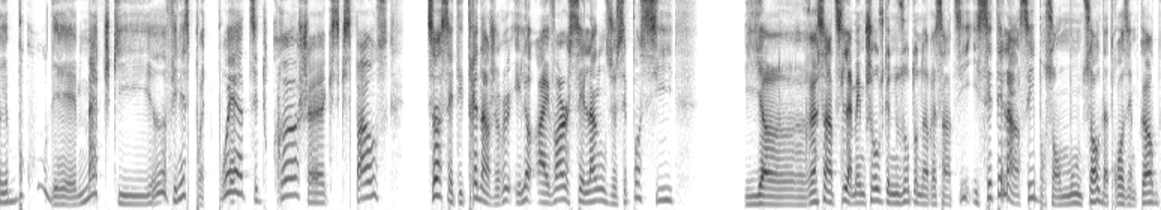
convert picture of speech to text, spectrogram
Il y a beaucoup de matchs qui ah, finissent poète-poète, c'est tout croche, euh, qu'est-ce qui se passe? Ça, ça a été très dangereux. Et là, Ivar s'élance. Je ne sais pas si il a ressenti la même chose que nous autres, on a ressenti. Il s'était lancé pour son moonsault de la troisième corde.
